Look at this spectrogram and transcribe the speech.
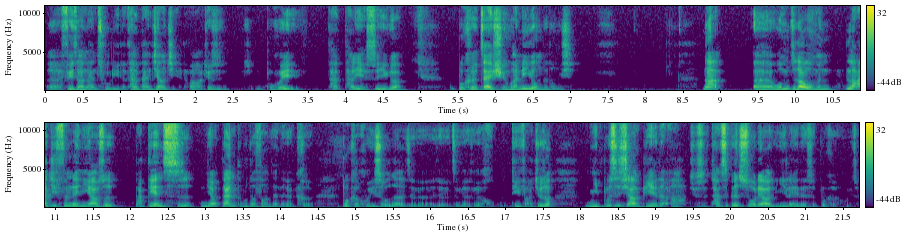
呃非常难处理的，它难降解的啊，就是不会，它它也是一个不可再循环利用的东西。那呃，我们知道我们垃圾分类，你要是把电池你要单独的放在那个可不可回收的这个这个这个这个地方，就是说你不是像别的啊，就是它是跟塑料一类的是不可回收，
